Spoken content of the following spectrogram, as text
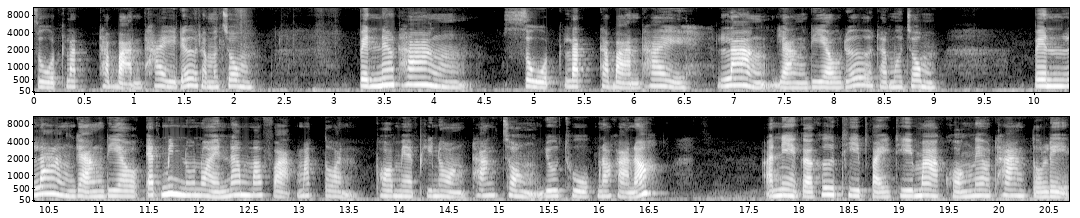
สูตรรัฐบาลไทยเด้อท่านผู้ชม เป็นแนวทางสูตรรัฐบาลไทยล่างอย่างเดียวเด้อท่านผู้ชม เป็นล่างอย่างเดียวแอดมินหนูหน่อยนำมาฝากมัดตอนพ่อแม่พี่น้องทางช่อง YouTube เนาะค่ะเนาะอันนี้ก็คือที่ไปที่มาของแนวทางตัวเลข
